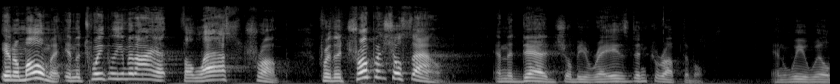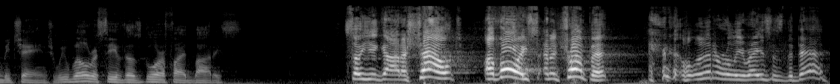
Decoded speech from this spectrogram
In a moment, in the twinkling of an eye, at the last trump. For the trumpet shall sound, and the dead shall be raised incorruptible, and we will be changed. We will receive those glorified bodies. So you got a shout, a voice, and a trumpet, and it literally raises the dead.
